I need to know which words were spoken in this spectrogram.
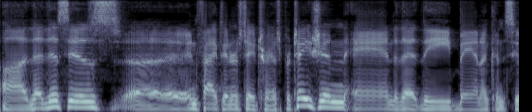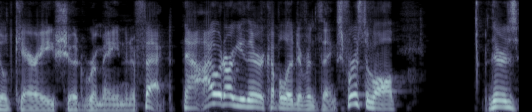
uh, that this is, uh, in fact, interstate transportation and that the ban on concealed carry should remain in effect. Now, I would argue there are a couple of different things. First of all, there's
